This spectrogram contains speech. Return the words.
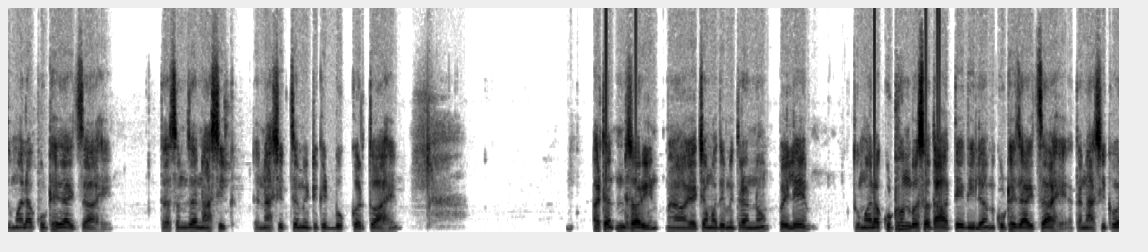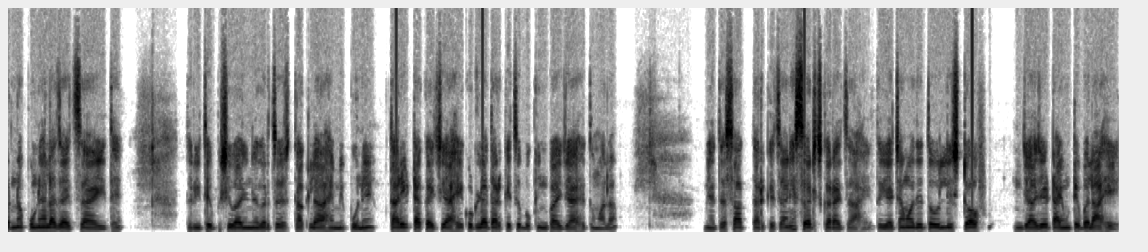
तुम्हाला कुठे जायचं आहे? तर समजा नाशिक. तर नाशिकचं मी तिकीट बुक करतो आहे. आता सॉरी याच्यामध्ये मित्रांनो पहिले तुम्हाला कुठून बसत आहात ते दिलं. कुठे जायचं आहे? आता नाशिकवरनं पुण्याला जायचं आहे इथे. तर इथे शिवाजीनगरचं टाकलं आहे मी पुणे. तारीख टाकायची आहे. कुठल्या तारखेचं बुकिंग पाहिजे आहे तुम्हाला? मी आता सात तारखेचं आणि सर्च करायचं आहे. तर याच्यामध्ये तो लिस्ट ऑफ ज्या जे टाईम टेबल आहे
